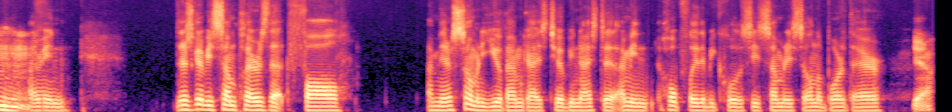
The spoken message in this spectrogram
Mhm. I mean, there's going to be some players that fall. I mean, there's so many U of M guys too. It'd be nice to, I mean, hopefully it'd be cool to see somebody still on the board there. Yeah.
